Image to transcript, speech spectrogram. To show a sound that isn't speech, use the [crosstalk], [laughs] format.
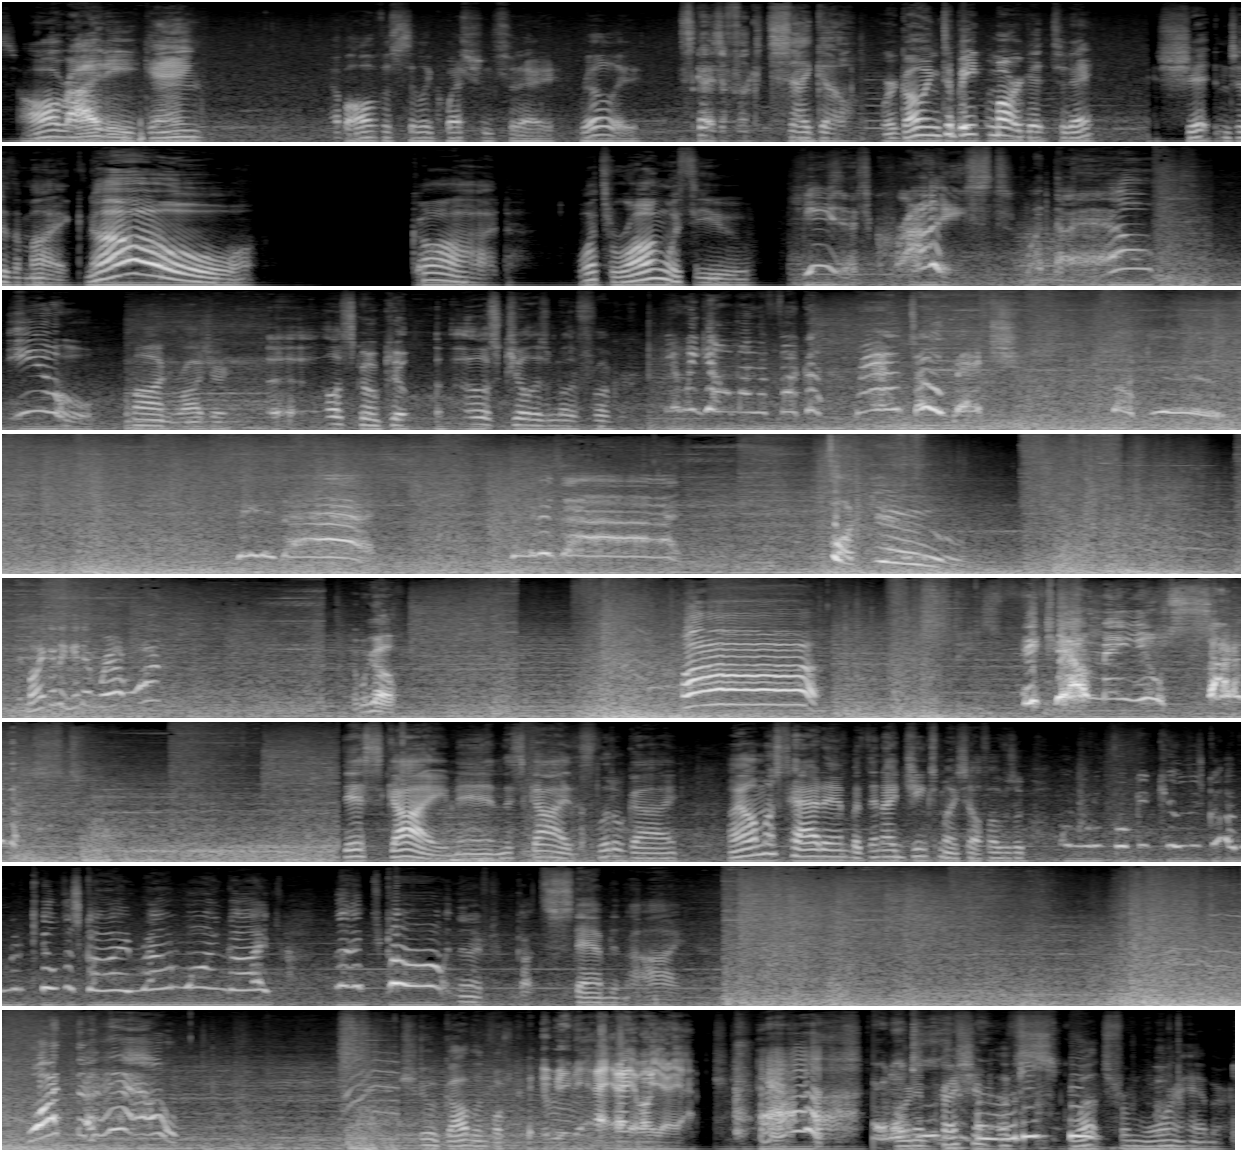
guys. Alrighty, gang. Have all the silly questions today. Really? This guy's a fucking psycho. We're going to beat Margit today. Shit into the mic. No! God. What's wrong with you? Jesus Christ! What the hell? Ew! Come on, Roger. Uh, let's go kill. Uh, let's kill this motherfucker. Here we go, motherfucker! Round two, bitch! Fuck you! His ass! Fuck you! Am I gonna get him round one? Here we go. Ah! He killed me, you son of a... This guy, man, this guy, this little guy. I almost had him, but then I jinxed myself. I was like, I'm gonna fucking kill this guy. I'm gonna kill this guy. Round one, guys. Let's go. And then I got stabbed in the eye. What the hell? You should do a goblin voice. or an impression of Squelch from Warhammer.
